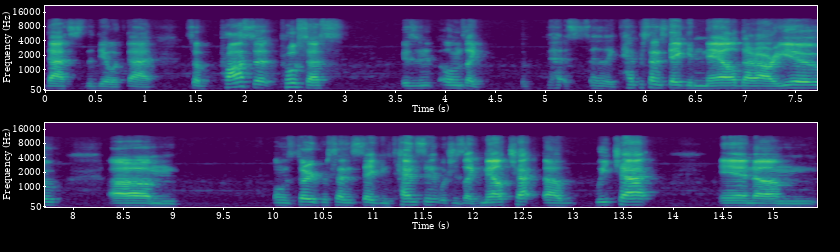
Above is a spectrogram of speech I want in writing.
that's the deal with that. So Prosus Prosus is owns like like ten percent stake in Mail.ru. Um, owns 30% stake in Tencent, which is like mail chat, uh, WeChat, and um,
